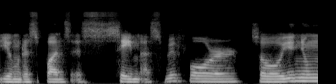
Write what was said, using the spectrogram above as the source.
yung response is same as before. So, yun yung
